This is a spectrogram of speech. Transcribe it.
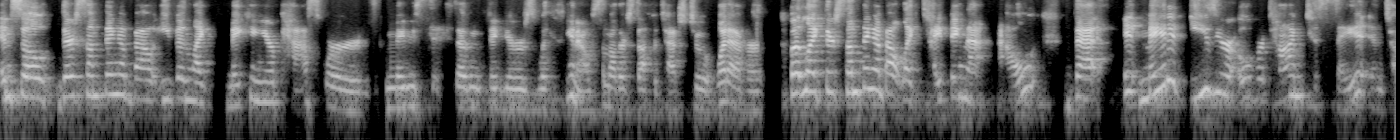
And so there's something about even like making your passwords maybe six, seven figures with, you know, some other stuff attached to it, whatever. But like there's something about like typing that out that it made it easier over time to say it and to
